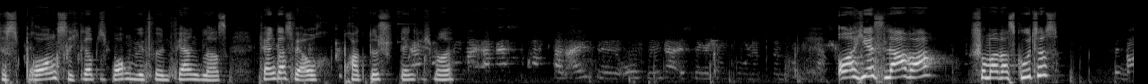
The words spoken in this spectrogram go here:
Das Bronze. Ich glaube, das brauchen wir für ein Fernglas. Fernglas wäre auch praktisch, denke ich mal. Oh, hier ist Lava. Schon mal was Gutes? Wir bauen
